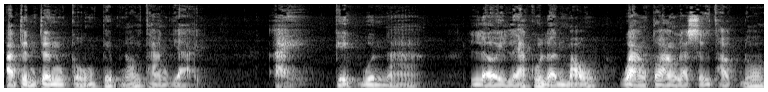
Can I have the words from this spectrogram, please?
À Trình Trinh cũng tiếp nói than dài. Ây, Kiệt huynh à, lời lẽ của lệnh mẫu hoàn toàn là sự thật đó.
